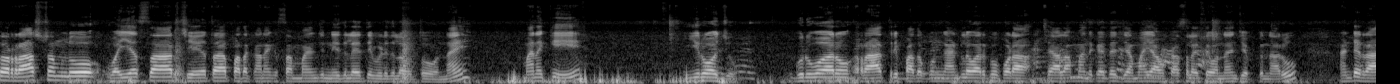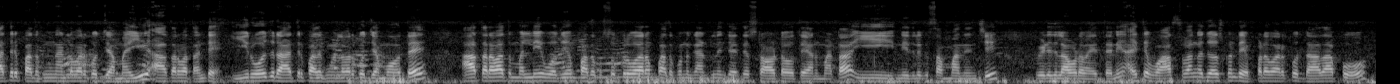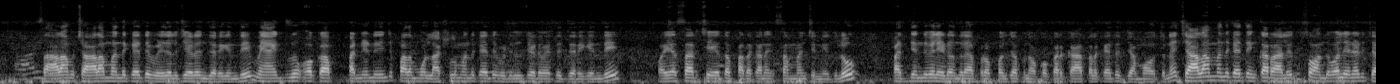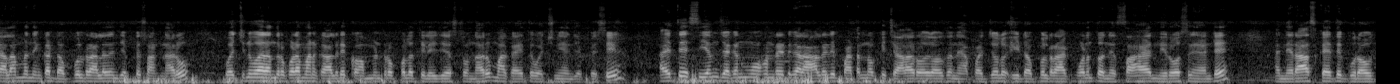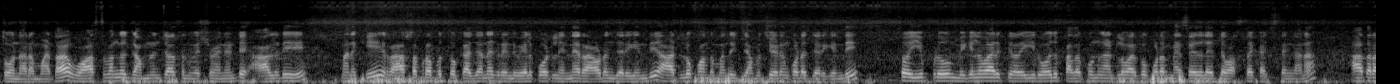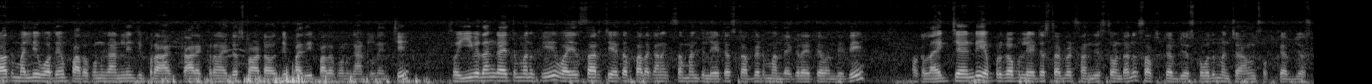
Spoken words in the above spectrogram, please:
So రాష్ట్రంలో వైఎస్ఆర్ చేత పథకానికి సంబంధించి నిధులైతే విడుదలవుతూ ఉన్నాయి. మనకి ఈరోజు గురువారం రాత్రి పదకొండు గంటల వరకు కూడా చాలామందికి అయితే జమ అయ్యే అవకాశాలు అయితే ఉన్నాయని చెప్తున్నారు. అంటే రాత్రి పదకొండు గంటల వరకు జమ అయ్యి ఆ తర్వాత అంటే ఈ రోజు రాత్రి పదకొండు గంటల వరకు జమ అవుతాయి ఆ తర్వాత మళ్ళీ ఉదయం పద శుక్రవారం పదకొండు గంటల నుంచి అయితే స్టార్ట్ అవుతాయి అనమాట ఈ నిధులకు సంబంధించి విడుదల అవ్వడం అయితేనే. అయితే వాస్తవంగా చూసుకుంటే ఇప్పటి వరకు దాదాపు చాలా చాలా మందికి అయితే విడుదల చేయడం జరిగింది. మ్యాక్సిమం ఒక పన్నెండు నుంచి పదమూడు లక్షల మందికి అయితే విడుదల చేయడం అయితే జరిగింది. వైఎస్ఆర్ చేత పథకానికి సంబంధించిన నిధులు పద్దెనిమిది వేల ఏడు వందల యాభై రూపాయలు చొప్పున ఒక్కొక్కరి ఖాతాలకు అయితే జమ అవుతున్నాయి. చాలా మందికి అయితే ఇంకా రాలేదు. సో అందువల్ల ఏంటంటే చాలా మంది ఇంకా డబ్బులు రాలేదని చెప్పేసి అంటున్నారు. వచ్చిన వారందరూ కూడా మనకు ఆల్రెడీ కామెంట్ రూపంలో తెలియజేస్తున్నారు. మాకైతే వచ్చినాయి అని చెప్పేసి. అయితే సీఎం జగన్మోహన్ రెడ్డి గారు ఆల్రెడీ బటన్ నొక్కి చాలా రోజులు అవుతున్న నేపథ్యంలో ఈ డబ్బులు రాకపోవడంతో నిస్సహాయ నిరోసం అంటే నిరాశకు అయితే గురవుతూ ఉన్నారన్నమాట వాస్తవంగా గమనించాల్సిన విషయం ఏంటంటే ఆల్రెడీ మనకి రాష్ట్ర ప్రభుత్వ ఖజానాకి రెండు వేల కోట్లు నిన్నే రావడం జరిగింది. వాటిలో కొంతమందికి జమ చేయడం కూడా జరిగింది. సో ఇప్పుడు మిగిలిన వారికి ఈరోజు పదకొండు గంటల వరకు కూడా మెసేజ్లు అయితే వస్తాయి ఖచ్చితంగా ఆ తర్వాత మళ్ళీ ఉదయం పదకొండు గంటల నుంచి కార్యక్రమం అయితే స్టార్ట్ అవుద్ది పది పదకొండు గంటల నుంచి. సో ఈ విధంగా అయితే మనకి వైఎస్ఆర్ చేత పథకానికి సంబంధించి లేటెస్ట్ అప్డేట్ మన దగ్గర అయితే ఉంది ఇది. ఒక లైక్ చేయండి. ఎప్పటికప్పుడు లేటెస్ట్ అప్డేట్స్ అందిస్తూ ఉంటాను. సబ్స్క్రైబ్ చేసుకోవద్దు. మన ఛానల్ సబ్స్క్రైబ్ చేసుకోండి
